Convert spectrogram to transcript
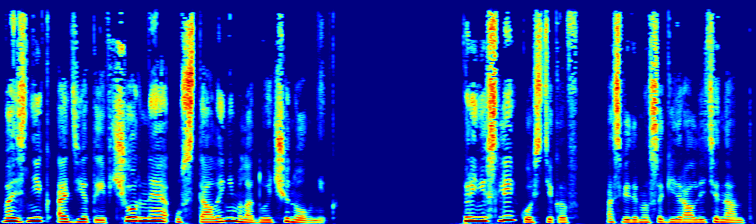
возник одетый в черное усталый немолодой чиновник. «Принесли, Костиков?» — осведомился генерал-лейтенант.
